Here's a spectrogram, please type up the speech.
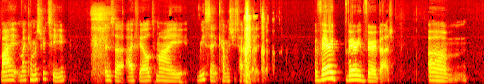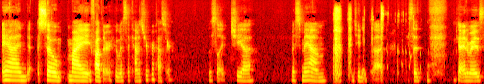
My my chemistry tea is that I failed my recent chemistry test that I took. Very, very, very bad. Um, and so my father, who was the chemistry professor, was like, Chia, Miss Ma'am, and she knew that. I said, okay, anyways,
